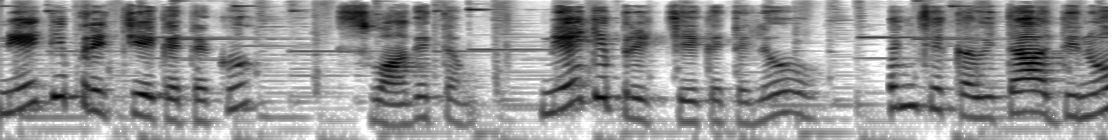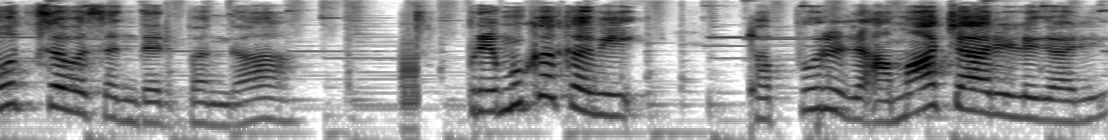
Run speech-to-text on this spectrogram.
నేటి ప్రత్యేకతకు స్వాగతం. నేటి ప్రత్యేకతలో ప్రపంచ కవితా దినోత్సవ సందర్భంగా ప్రముఖ కవి పప్పూరు రామాచార్యులు గారి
